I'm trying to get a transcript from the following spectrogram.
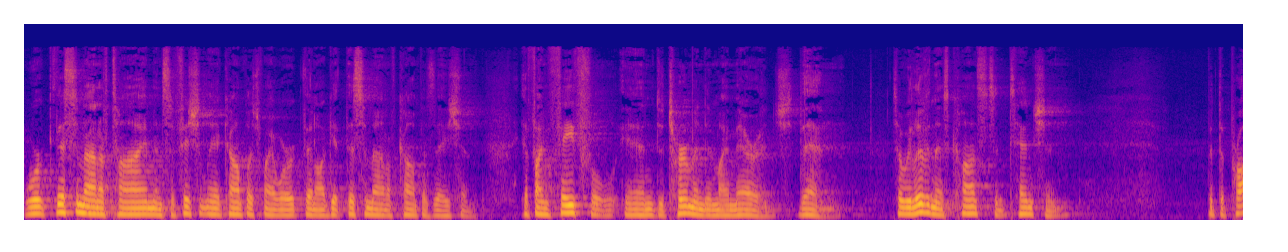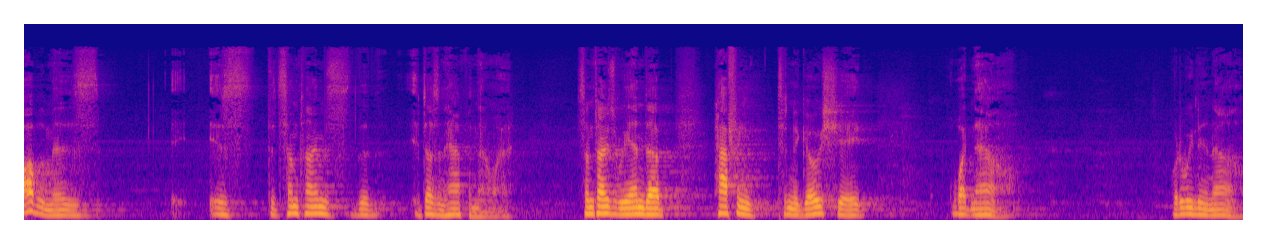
work this amount of time and sufficiently accomplish my work, then I'll get this amount of compensation. If I'm faithful and determined in my marriage, then. So we live in this constant tension. But the problem is, is that sometimes the, it doesn't happen that way. Sometimes we end up having to negotiate what now? What do we do now?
